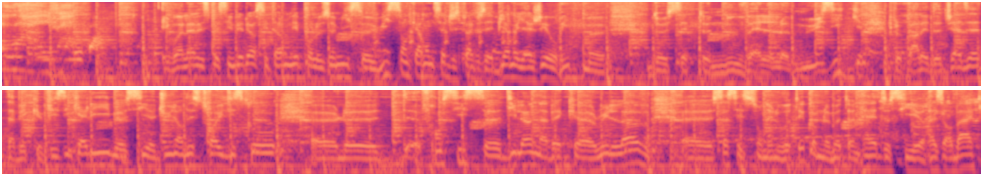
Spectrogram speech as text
Live. Et voilà les Space Invaders, c'est terminé pour le The Mix 847. J'espère que vous avez bien voyagé au rythme de cette nouvelle musique. Je peux parler de Jazzette avec Physicali, mais aussi euh, Junior Destroy Disco, euh, le Francis euh, Dillon avec euh, Real Love. Euh, ça, ce sont des nouveautés comme le Mutton Heads, aussi Razorback.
